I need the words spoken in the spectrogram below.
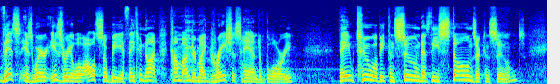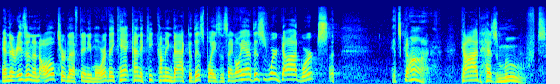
this is where Israel will also be if they do not come under my gracious hand of glory. They too will be consumed as these stones are consumed. And there isn't an altar left anymore. They can't kind of keep coming back to this place and saying, oh, yeah, this is where God works. it's gone. God has moved.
